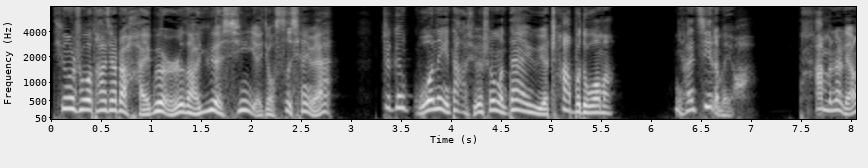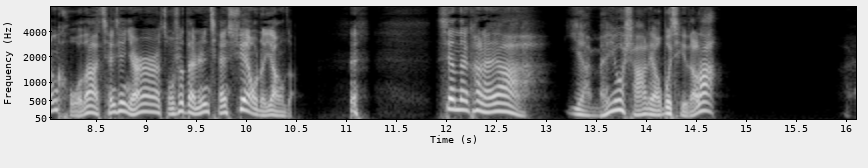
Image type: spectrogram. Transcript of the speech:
听说他家这海归儿子月薪也就四千元，这跟国内大学生的待遇也差不多吗？你还记得没有啊？他们那两口子前些年总是在人前炫耀的样子，哼，现在看来呀，也没有啥了不起的啦。哎呀，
